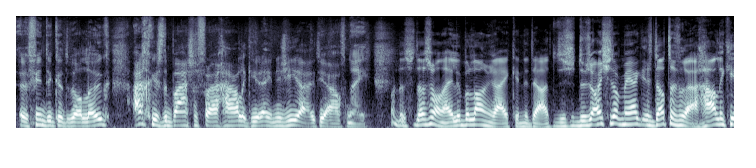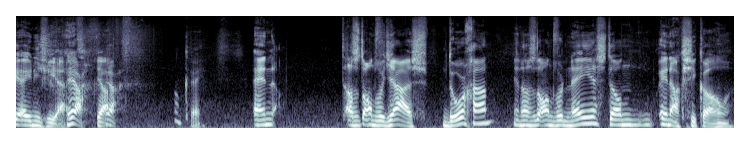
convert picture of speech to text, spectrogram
Eh, Vind ik het wel leuk? Eigenlijk is de basisvraag: haal ik hier energie uit, ja of nee? Oh, dat, is, dat is wel een hele belangrijke inderdaad. Dus, dus als je dat merkt, is dat de vraag. Haal ik hier energie uit? Ja, ja. Oké. En als het antwoord ja is, doorgaan. En als het antwoord nee is, dan in actie komen.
